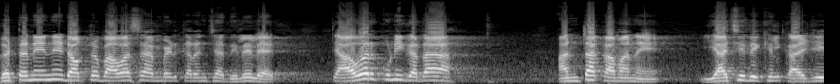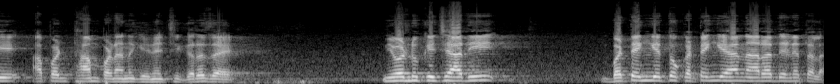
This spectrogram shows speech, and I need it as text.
घटनेने डॉक्टर बाबासाहेब आंबेडकरांच्या दिलेले आहेत त्यावर कुणी गदा आणता कामा नये याची देखील काळजी आपण ठामपणानं घेण्याची गरज आहे. निवडणुकीच्या आधी बटेंगे तो कटेंगे हा नारा देण्यात आला.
